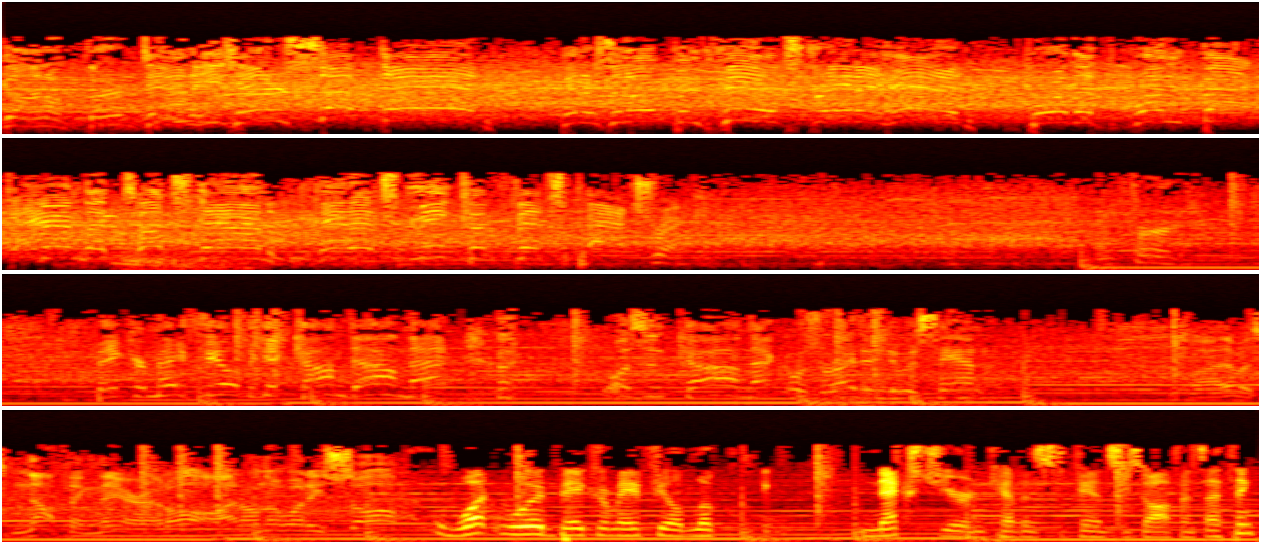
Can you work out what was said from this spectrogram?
shotgun on third down. He's intercepted. And there's an open field straight ahead for the run back and the touchdown. And it's Minkah Fitzpatrick. And for Baker Mayfield to get calmed down, that wasn't calm. That goes right into his hand. Well, there was nothing there at all. I don't know what he saw. What would Baker Mayfield look like next year in Kevin Stefanski's offense? I think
